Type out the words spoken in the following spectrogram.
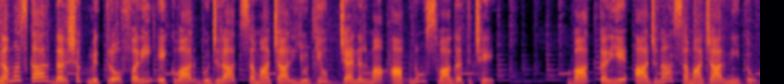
નમસ્કાર દર્શક મિત્રો, ફરી એકવાર ગુજરાત સમાચાર યુટ્યુબ ચેનલમાં આપનું સ્વાગત છે. વાત કરીએ આજના સમાચારની તો.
